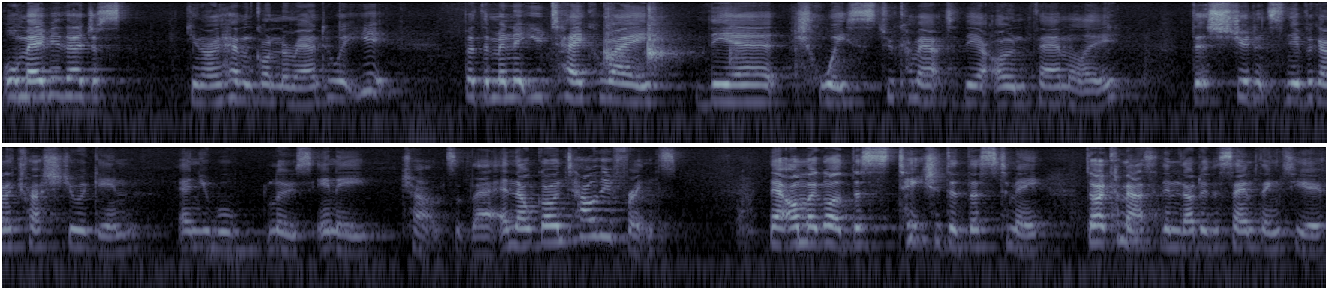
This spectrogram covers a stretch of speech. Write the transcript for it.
Or maybe they're just, you know, haven't gotten around to it yet. But the minute you take away their choice to come out to their own family, that student's never going to trust you again and you will lose any chance of that. And they'll go and tell their friends that, oh my god, this teacher did this to me. Don't come out to them, they'll do the same thing to you.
